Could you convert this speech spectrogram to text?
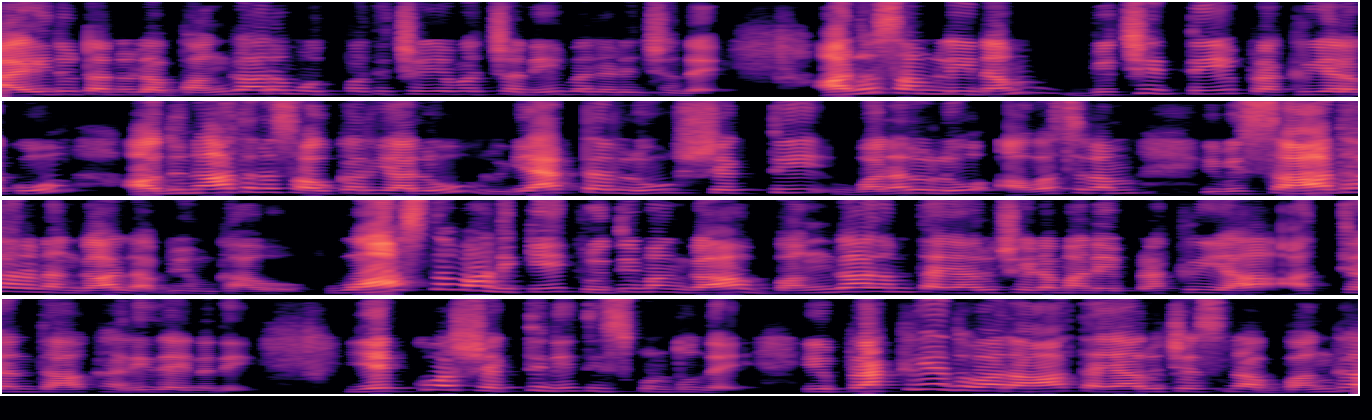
ఐదు టన్నుల బంగారం ఉత్పత్తి చేయవచ్చని వెల్లడించింది. అనుసంలీనం విచిత్తి ప్రక్రియలకు అధునాతన సౌకర్యాలు రియాక్టర్లు శక్తి వనరులు అవసరం ఇవి సాధారణంగా లభ్యం కావు. వాస్తవానికి కృత్రిమంగా బంగారం తయారు చేయడం అనే ప్రక్రియ అత్యంత ఖరీదైనది. ఎక్కువ శక్తిని తీసుకుంటుంది. ఈ ప్రక్రియ ద్వారా తయారు చేసిన బంగారం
